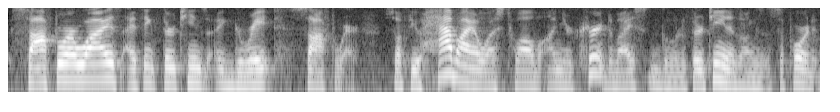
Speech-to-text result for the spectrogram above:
software wise, I think 13 is a great software. So if you have iOS 12 on your current device, go to 13 as long as it's supported.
